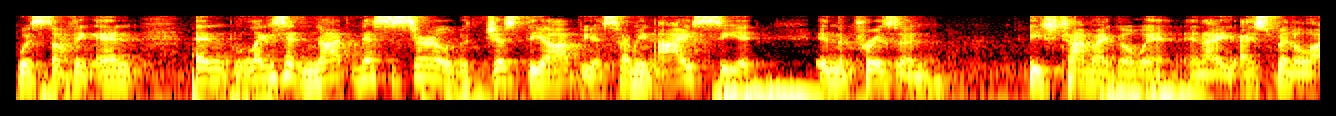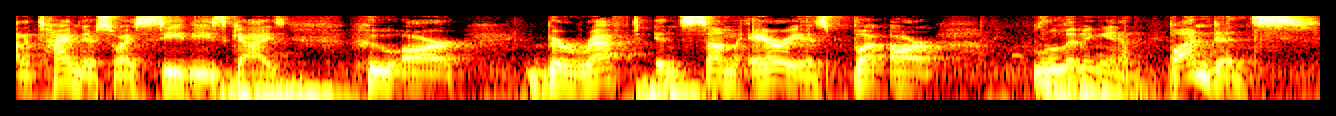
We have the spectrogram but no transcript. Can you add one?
with something. And and like I said not necessarily with just the obvious. I mean I see it in the prison each time I go in. And I, I spend a lot of time there. So I see these guys who are bereft in some areas but are living in abundance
